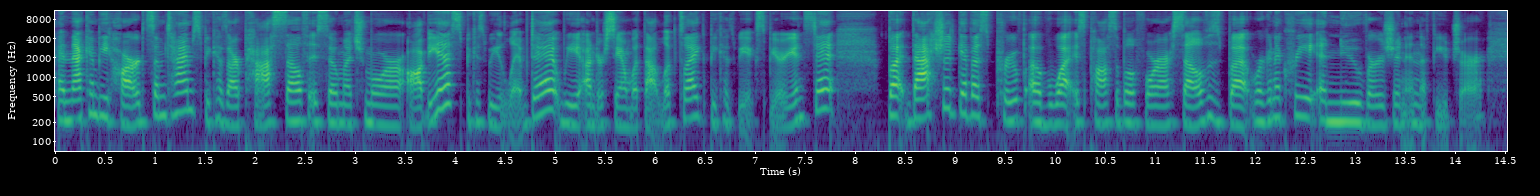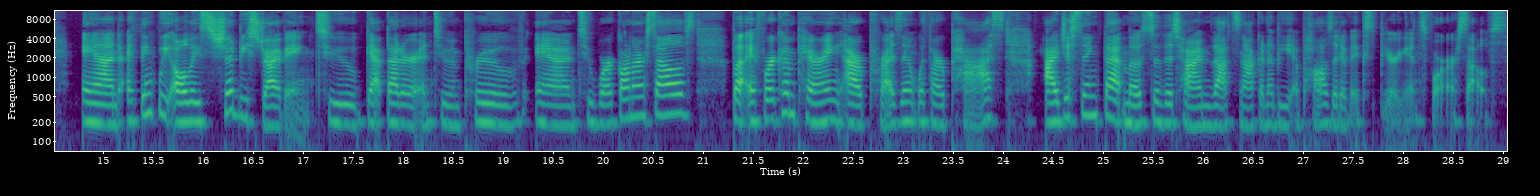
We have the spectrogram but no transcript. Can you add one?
And that can be hard sometimes because our past self is so much more obvious because we lived it. We understand what that looked like because we experienced it. But that should give us proof of what is possible for ourselves. But we're going to create a new version in the future. And I think we always should be striving to get better and to improve and to work on ourselves. But if we're comparing our present with our past, I just think that most of the time that's not going to be a positive experience for ourselves.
